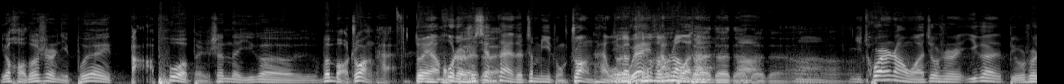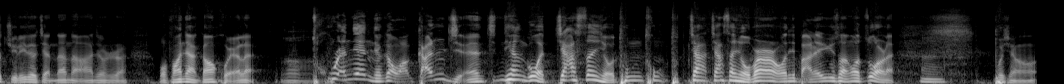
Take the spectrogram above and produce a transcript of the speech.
有好多事你不愿意打破本身的一个温饱状态，对啊，或者是现在的这么一种状态，我不愿意打破它。对对对啊对对，啊啊你突然让我就是一个，比如说举例子简单的啊，就是我放假刚回来，啊，突然间你就告我赶紧今天给我加三宿通通通加加三宿班儿，我得把这预算给我做出来，嗯，不行。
